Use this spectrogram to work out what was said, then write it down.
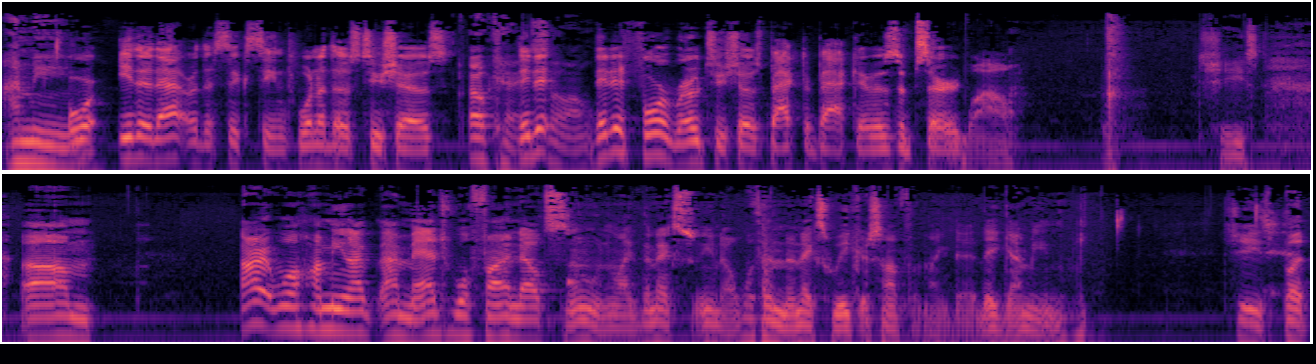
I mean, or either that or the sixteenth. One of those two shows. Okay, they did. so- They did four Road to shows back to back. It was absurd. Wow. Jeez. Um. All right. Well, I mean, I, I imagine we'll find out soon, like the next, you know, within the next week or something like that. They, I mean, jeez, but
